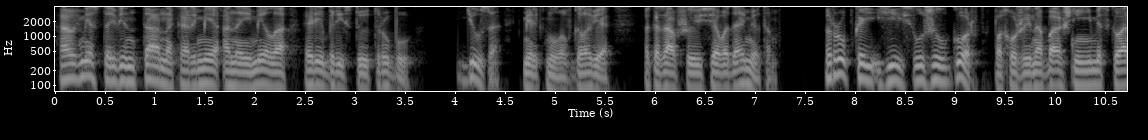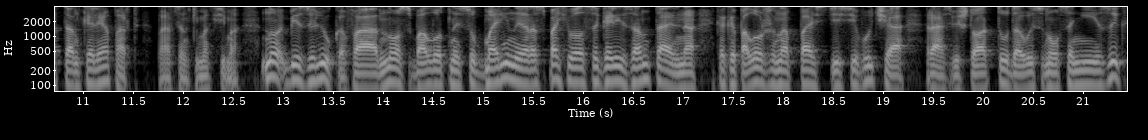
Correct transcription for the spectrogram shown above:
а вместо винта на корме она имела ребристую трубу. «Дюза» мелькнула в голове, оказавшуюся водометом. Рубкой ей служил горб, похожий на башню немецкого танка «Леопард», по оценке Максима, но без люков, а нос болотной субмарины распахивался горизонтально, как и положено пасти сивуча, разве что оттуда высунулся не язык,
